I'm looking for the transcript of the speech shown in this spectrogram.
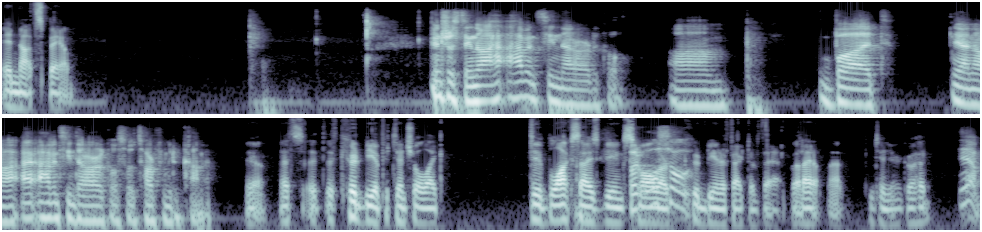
and not spam. Interesting. No, I, I haven't seen that article. Um, but yeah, no, I, I, haven't seen that article, so it's hard for me to comment. Yeah, that's it, it could be a potential like the block size being smaller also, could be an effect of that. But I, I continue. Go ahead. Yeah,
